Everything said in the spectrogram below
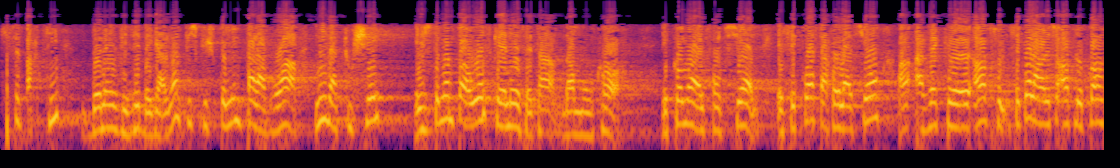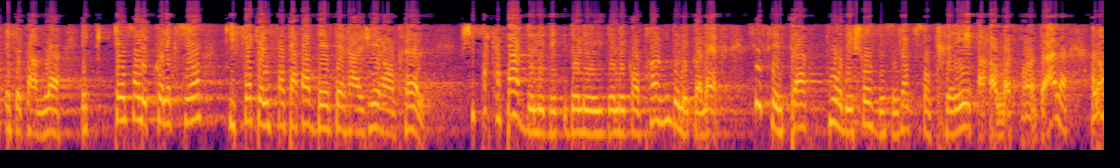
qui fait partie de l'invisible également, puisque je peux même pas la voir, ni la toucher, et je sais même pas où est-ce qu'elle est cette âme dans mon corps et comment elle fonctionne et c'est quoi sa relation avec euh, entre c'est quoi la relation entre le corps et cette âme là et quelles sont les connexions qui fait qu'elles sont capables d'interagir entre elles. Je suis pas capable de les, de les de les comprendre ni de les connaître si c'est le cas pour des choses de ce genre qui sont créées par Allah alors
